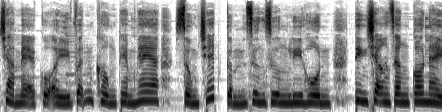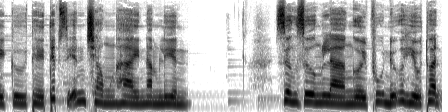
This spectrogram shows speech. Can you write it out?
Cha mẹ cô ấy vẫn không thèm nghe, sống chết cấm Dương Dương ly hôn, tình trạng rằng con này cứ thế tiếp diễn trong 2 năm liền. Dương Dương là người phụ nữ hiếu thuận,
